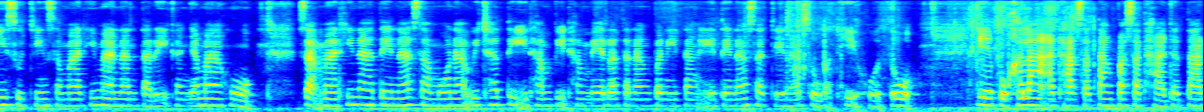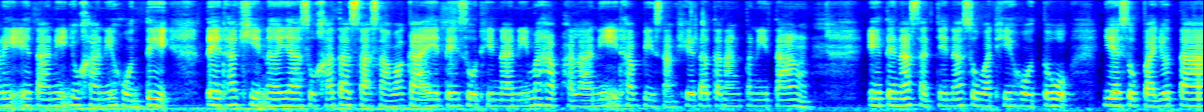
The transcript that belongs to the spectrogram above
ยีสุจิงสมาธิมานันตริกัญญมาโหสมาธินาเตนะสมโมนะวิชติอิทัมปิธรรมเมรัตนังปณีตังเอเตนะสัจเจนะสุวัตถิโหตุ เยปุคลาอัฏฐสตังปัสสถาจตาริเอตานิยุคานิโหนติ เตทักขิเนยาสุขตัสสะสาวกาเอเตสุทินานิมหพลานิอิทัมปิสังเครตนังปณีตัง เอเตนะสัจเจนะสุวัตถิโหตุ เยสุปยุตตา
